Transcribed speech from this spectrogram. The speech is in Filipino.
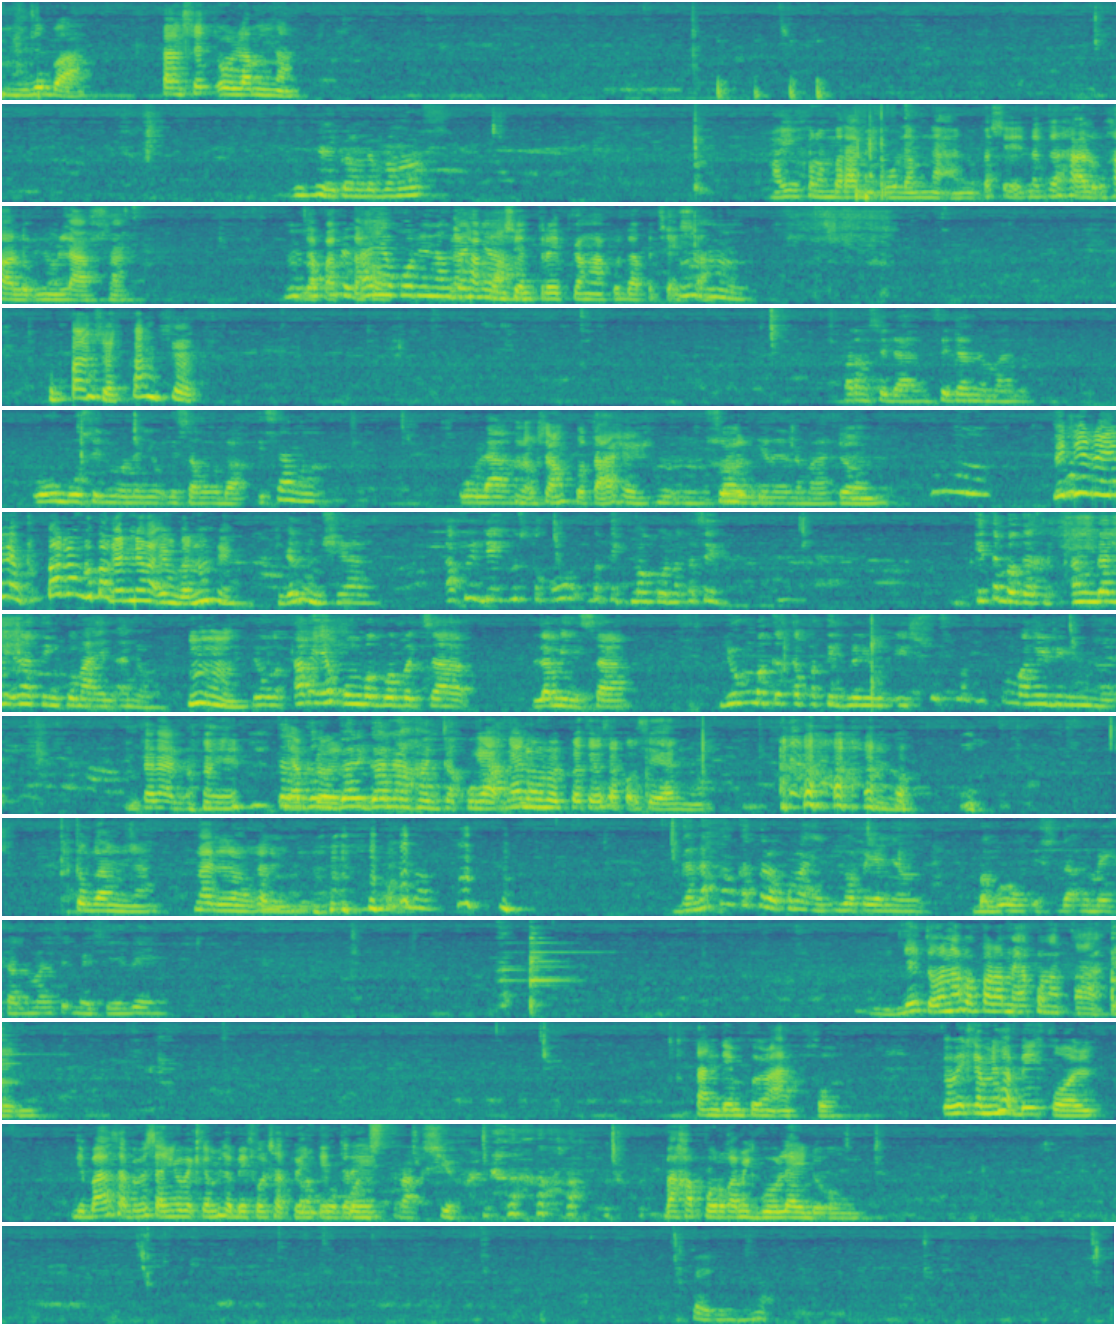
Di ba? Pansit ulam na. Sinigang na bangos. Ayoko ng maraming ulam na ano kasi naghahalo-halo yung lasa. Dapat Dapat ayaw ko rin ng ganyan. Nakakonsentrate lang ako dapat sa isa. Mm-mm. Kung pansit, pansit. Parang si Dan. Si Dan naman. Uubusin mo na yung isang ba, isang ulam. Ano, isang putahe. Mm-mm. Sunod niya na naman. Yun. Pwede rin. Parang gumaganda nga yung ganun eh. Ganun siya. Ako hindi gusto ko, matikman ko na kasi kita baga, ang dali natin kumain ano, Mm yung ang akong magbabad sa lamisa, yung magkakapatid na yung isus, magiging mangiling mo. Ang tanan. Talagang gar- ganahan ka kumain. nanonood pa siya sa si ano. Tugang niya. Nadilang ka rin. Ganahan ka talaga kumain. Iba pa yan yung bagoong isda na may kalamansi, may sili. Dito, napaparami ako ng kain. Tandem ko yung app ko. Uwi kami sa Bicol. Di ba? Sabi ko sa inyo, uwi kami sa Bicol sa 23. Construction. Baka puro kami gulay doon.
